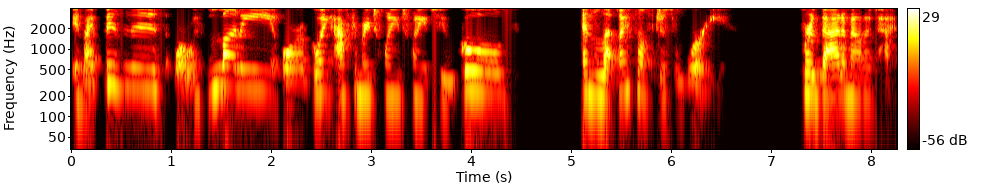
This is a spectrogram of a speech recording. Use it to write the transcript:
in my business or with money or going after my 2022 goals and let myself just worry for that amount of time.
